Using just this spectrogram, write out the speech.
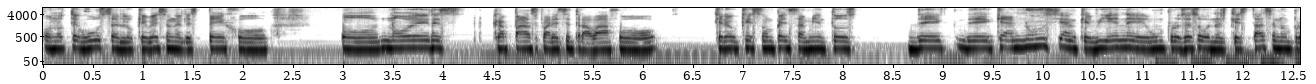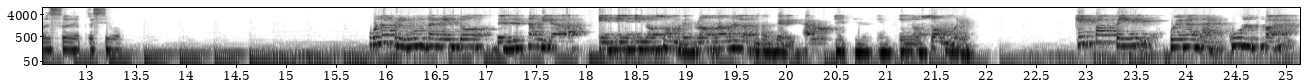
o no te gusta lo que ves en el espejo, o no eres capaz para ese trabajo. Creo que son pensamientos de, que anuncian que viene un proceso en el que estás en un proceso depresivo. Una pregunta, Neto, desde esta mirada en, los hombres, no, no en las mujeres, hablo en, los hombres. ¿Qué papel juega la culpa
